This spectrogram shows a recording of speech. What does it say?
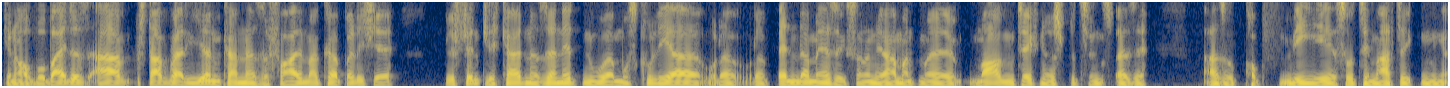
Genau, wobei das auch stark variieren kann, also vor allem auch körperliche Befindlichkeiten, also ja nicht nur muskulär oder, oder bändermäßig, sondern ja manchmal magentechnisch, beziehungsweise also Kopfweh, so Thematiken,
